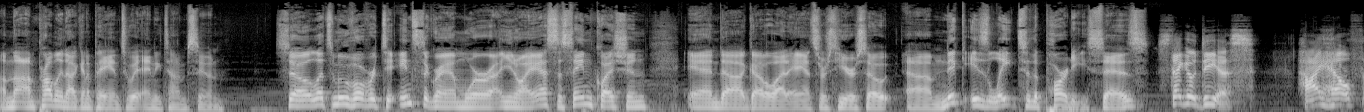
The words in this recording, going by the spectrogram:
I'm not. I'm probably not going to pay into it anytime soon. So let's move over to Instagram, where you know I asked the same question and uh, got a lot of answers here. So um, Nick is late to the party. Says Stegodeus. High health,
